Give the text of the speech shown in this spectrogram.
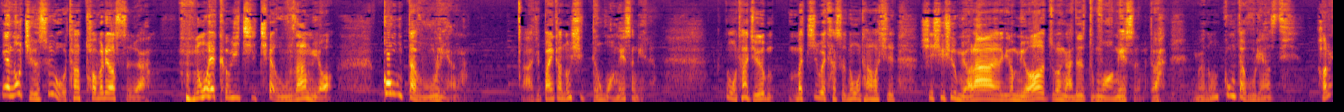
因为，侬就算下趟脱勿了手啊，侬还可以去贴和尚庙，功德无量啊。啊，就帮伊讲，侬先囤黄颜色颜料，侬下趟就没机会脱手。侬下趟好去去修修庙啦，一个庙做外头涂黄颜色嘛，对伐？因为侬功德无量事体。好嘞，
